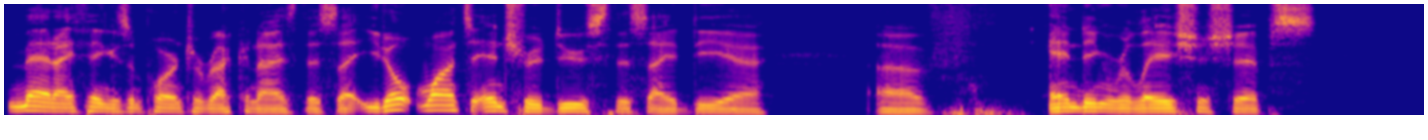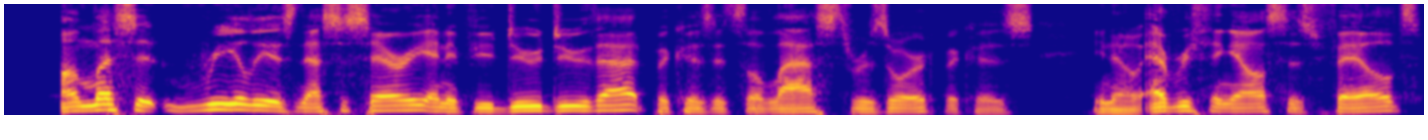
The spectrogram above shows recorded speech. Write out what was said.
men, I think it's important to recognize this that you don't want to introduce this idea of ending relationships unless it really is necessary. And if you do do that because it's the last resort, because, you know, everything else has failed,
